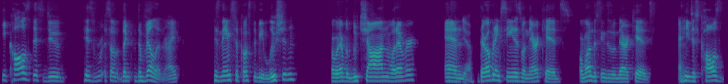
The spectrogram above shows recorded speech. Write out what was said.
He calls this dude his so the the villain, right? His name's supposed to be Lucien or whatever, Lucien, whatever. And Yeah. their opening scene is when they're kids, or one of the scenes is when they're kids, and he just calls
